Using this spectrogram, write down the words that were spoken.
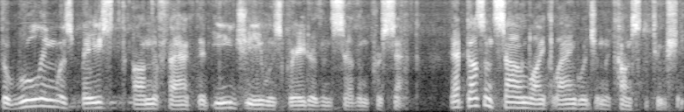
the ruling was based on the fact that EG was greater than 7%. That doesn't sound like language in the Constitution.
